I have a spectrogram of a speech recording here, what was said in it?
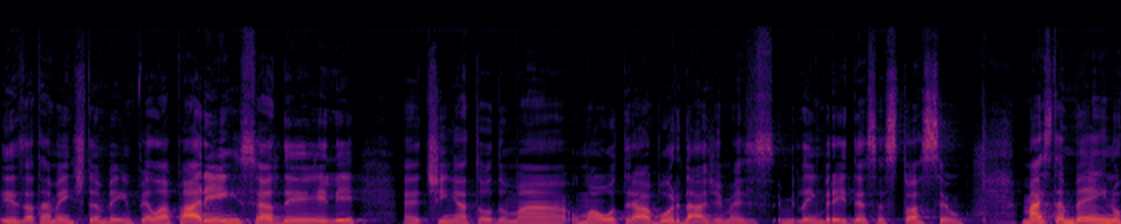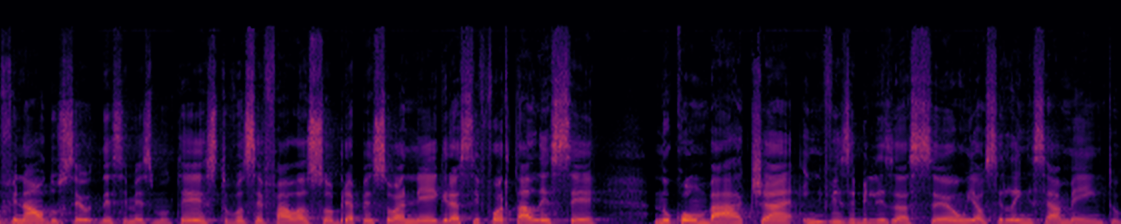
Exatamente também pela aparência dele, é, tinha toda uma, uma outra abordagem, mas me lembrei dessa situação. Mas também, no final do seu, desse mesmo texto, você fala sobre a pessoa negra se fortalecer no combate à invisibilização e ao silenciamento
